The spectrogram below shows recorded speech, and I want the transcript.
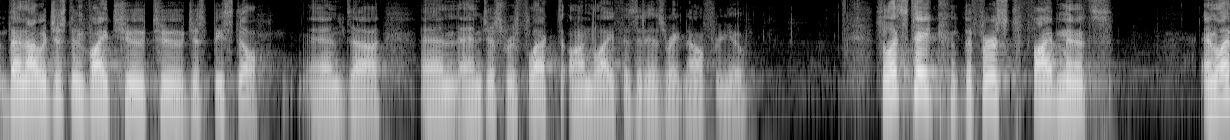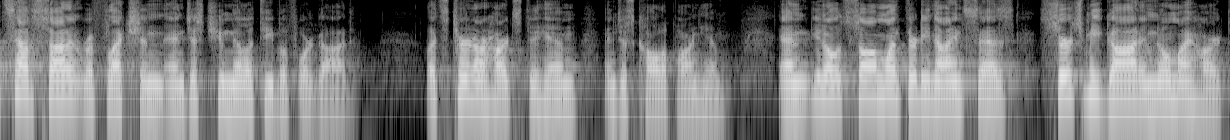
then I would just invite you to just be still and, uh, and, and just reflect on life as it is right now for you. So let's take the first five minutes and let's have silent reflection and just humility before God. Let's turn our hearts to Him and just call upon Him. And you know, Psalm 139 says, Search me, God, and know my heart.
